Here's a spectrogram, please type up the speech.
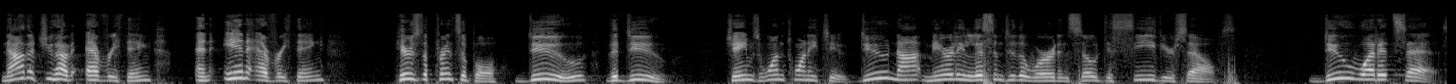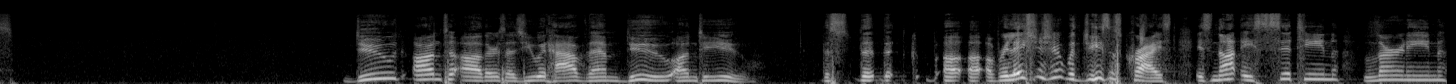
now that you have everything and in everything, here's the principle: do the do. James 1:22. Do not merely listen to the word and so deceive yourselves. Do what it says. Do unto others as you would have them do unto you the, the, the, uh, uh, a relationship with Jesus Christ is not a sitting, learning,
